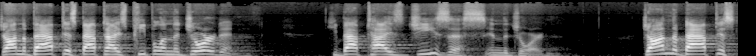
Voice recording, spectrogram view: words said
John the Baptist baptized people in the Jordan. He baptized Jesus in the Jordan. John the Baptist,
